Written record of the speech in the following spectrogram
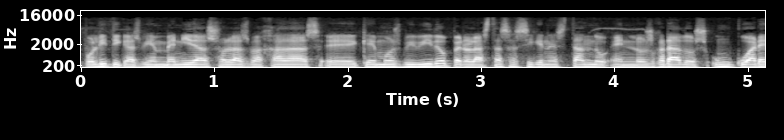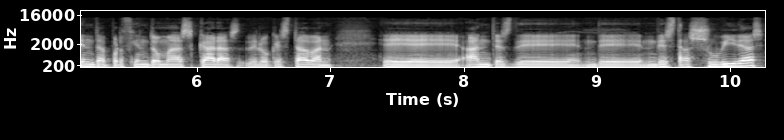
políticas. Bienvenidas son las bajadas eh, que hemos vivido, pero las tasas siguen estando en los grados un 40% más caras de lo que estaban eh, antes de, estas subidas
